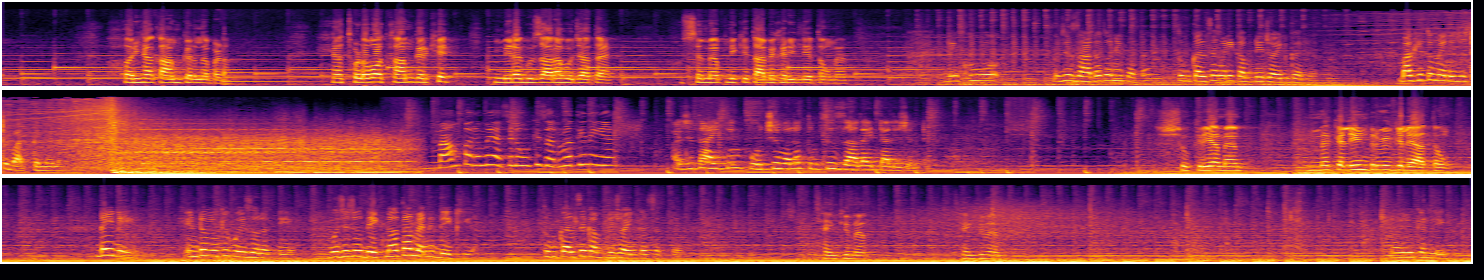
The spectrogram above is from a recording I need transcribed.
और यहाँ काम करना पड़ा। यहाँ थोड़ा बहुत काम करके मेरा गुजारा हो जाता है। उससे मैं अपनी किताबें खरीद लेता हूँ मैम देखो मुझे ज़्यादा तो नहीं पता तुम कल से हमारी कंपनी ज्वाइन कर रहे हो। बाकी तो मैनेजर से बात कर लेना। मैम पर हमें ऐसे लोगों की ज़रूरत ही नहीं है। अजिता आई थिंक पोछे वाला तुमसे ज़्यादा इंटेलिजेंट है। शुक्रिया मैम मैं कल इंटरव्यू के लिए आता हूँ। नहीं नहीं। इंटरव्यू की कोई ज़रूरत नहीं है। मुझे जो देखना था मैंने देख लिया। तुम कल से कंपनी ज्वाइन कर सकते हो। Thank you ma'am thank you ma'am you can leave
